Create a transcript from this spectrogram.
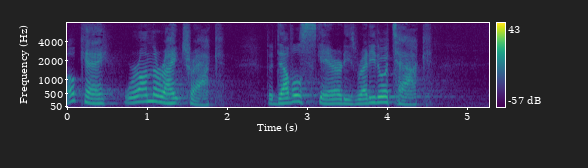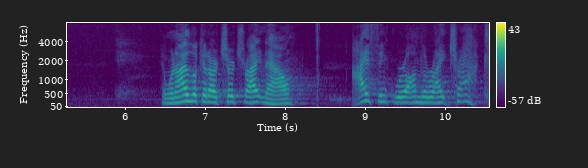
okay, we're on the right track. The devil's scared, he's ready to attack. And when I look at our church right now, I think we're on the right track.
